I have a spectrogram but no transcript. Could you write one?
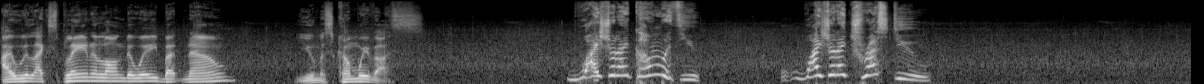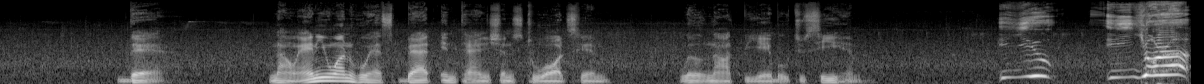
I will explain along the way, but now you must come with us. Why should I come with you? Why should I trust you? There. Now, anyone who has bad intentions towards him will not be able to see him. You. You're a.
